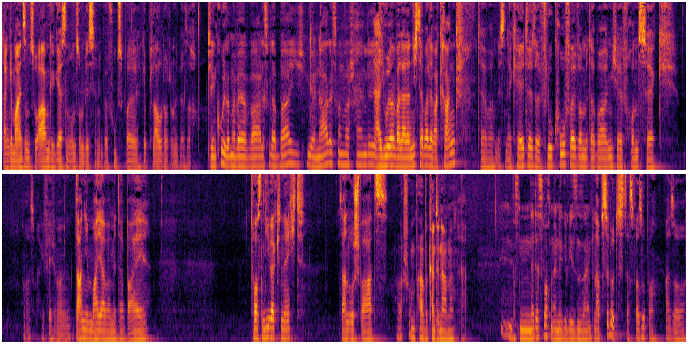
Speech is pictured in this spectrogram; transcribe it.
dann gemeinsam zu Abend gegessen und so ein bisschen über Fußball geplaudert und über Sachen. Klingt cool. Sag mal, wer war alles so dabei? Julian Nagelsmann wahrscheinlich? Ja, Julian war leider nicht dabei, der war krank. Der war ein bisschen erkältet. Der Flo Kofeld war mit dabei, Michael Fronzek, was mal gefällt mir Daniel Meyer war mit dabei. Thorsten Lieberknecht, Sandro Schwarz. War schon ein paar bekannte Namen. Ja. Muss ein nettes Wochenende gewesen sein. Absolut, das war super. Also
